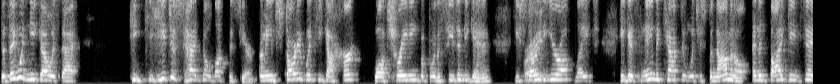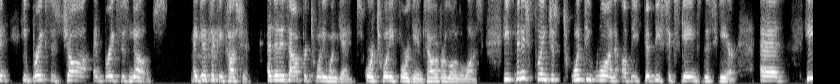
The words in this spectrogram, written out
the thing with Nico is that he he just had no luck this year. I mean, it started with he got hurt while training before the season began. He started right. the year off late. He gets named the captain, which is phenomenal. And then five games in, he breaks his jaw and breaks his nose and gets a mm-hmm. concussion and then is out for 21 games or 24 games, however long it was. He finished playing just 21 of the 56 games this year. And he,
